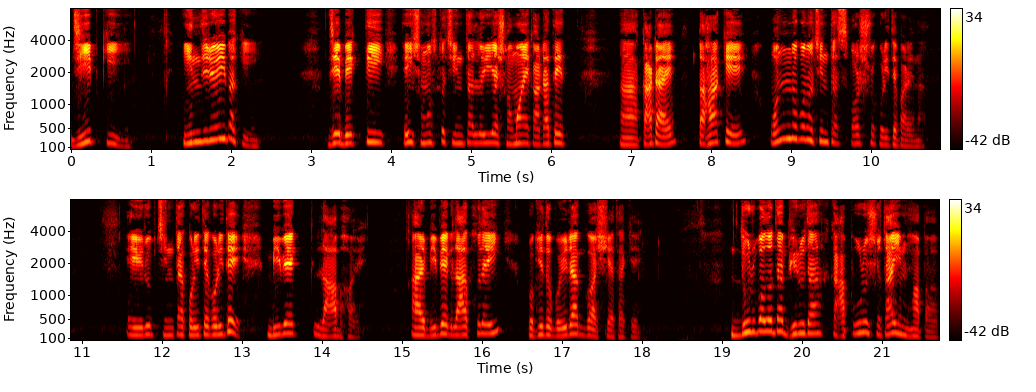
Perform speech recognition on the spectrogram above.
জীব কি? ইন্দ্রিয়ই বা কি? যে ব্যক্তি এই সমস্ত চিন্তা লইয়া সময় কাটাতে কাটায়, তাহাকে অন্য কোনো চিন্তা স্পর্শ করিতে পারে না। এইরূপ চিন্তা করিতে করিতে বিবেক লাভ হয়, আর বিবেক লাভ হলেই প্রকৃত বৈরাগ্য আসিয়া থাকে। দুর্বলতা ভীরুতা কাপুরুষতাই মহাপাপ।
